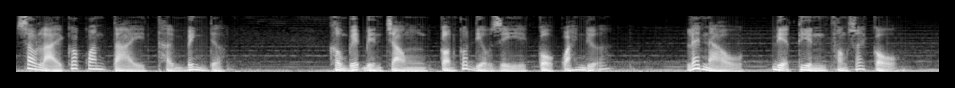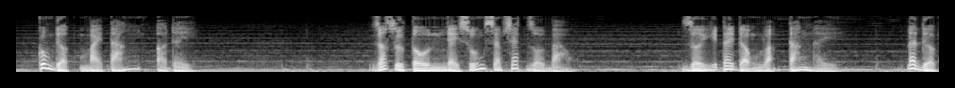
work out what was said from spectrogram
sao lại có quan tài thời Minh được? Không biết bên trong còn có điều gì cổ quái nữa. Lẽ nào địa tiền phong xoáy cổ cũng được mai táng ở đây? Giáo sư Tôn nhảy xuống xem xét rồi bảo: dưới đáy động loạn táng này đã được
